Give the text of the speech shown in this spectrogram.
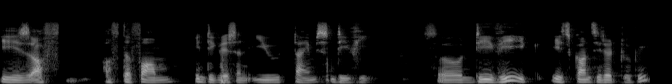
is of of the form integration u times dv so dv is considered to be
